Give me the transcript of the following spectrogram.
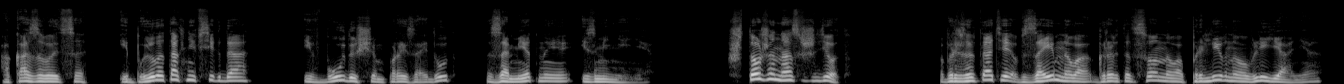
Оказывается, и было так не всегда, и в будущем произойдут заметные изменения. Что же нас ждет? В результате взаимного гравитационного приливного влияния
